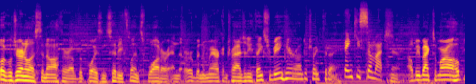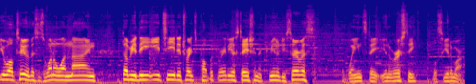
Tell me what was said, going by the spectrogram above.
local journalist and author of The Poisoned City, Flint's Water, and the Urban American Tragedy. Thanks for being here on Detroit Today. Thank you so much. Yeah, I'll be back tomorrow. I hope you will too. This is 1019 WDET, Detroit's public radio station and community service of Wayne State University. We'll see you tomorrow.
